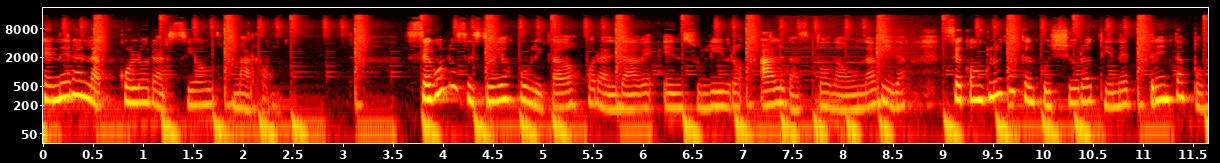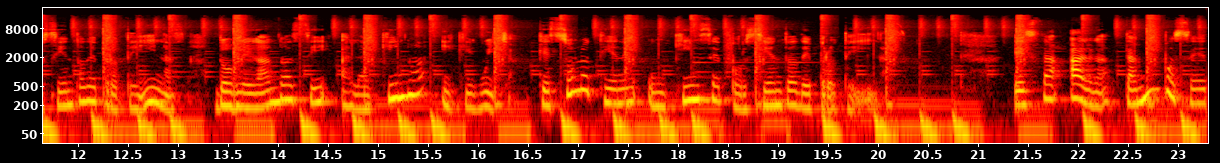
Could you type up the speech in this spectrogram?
generan la coloración marrón. Según los estudios publicados por Aldave en su libro Algas toda una vida, se concluye que el kushuro tiene 30% de proteínas, doblegando así a la quinoa y kiwicha, que solo tienen un 15% de proteínas. Esta alga también posee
